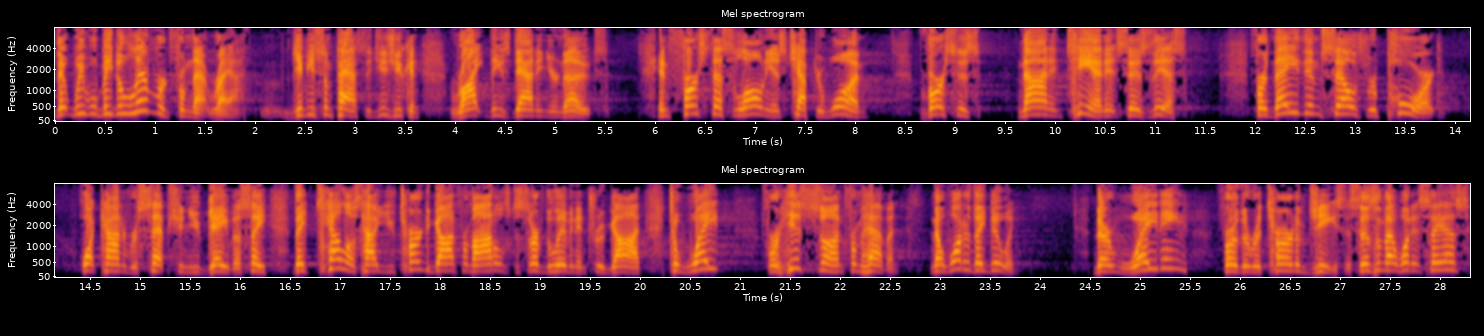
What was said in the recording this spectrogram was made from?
that we will be delivered from that wrath. give you some passages. You can write these down in your notes. In 1 Thessalonians chapter 1, verses 9 and 10, it says this For they themselves report what kind of reception you gave us. They, they tell us how you turned to God from idols to serve the living and true God, to wait for His Son from heaven. Now, what are they doing? They're waiting for the return of Jesus. Isn't that what it says?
